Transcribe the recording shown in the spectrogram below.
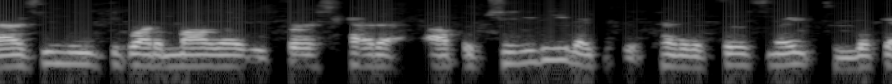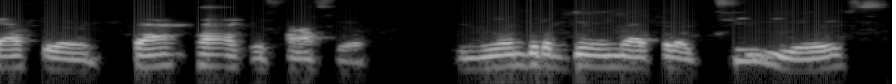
as we moved to Guatemala, we first had an opportunity, like the, kind of the first night, to look after a backpackers hospital. And we ended up doing that for like two years.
